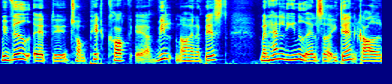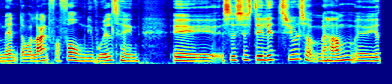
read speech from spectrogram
Vi ved, at øh, Tom Pitcock er vild, når han er bedst, men han lignede altså i den grad en mand, der var langt fra formen i Vueltaen. Øh, så jeg synes, det er lidt tvivlsomt med ham. Øh, jeg,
